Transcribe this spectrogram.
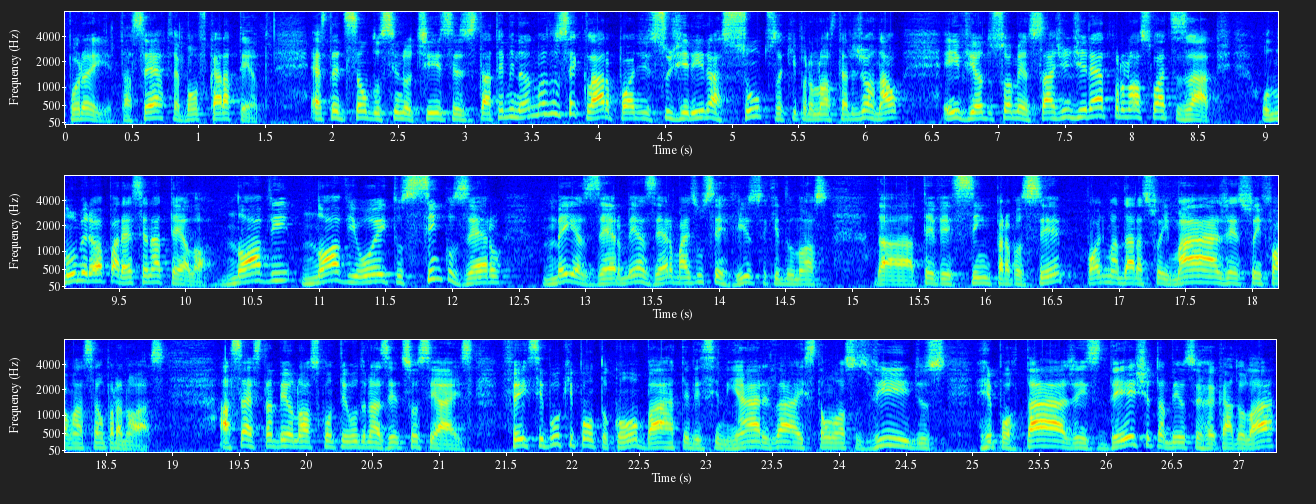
por aí, tá certo? É bom ficar atento. Esta edição do Sim Notícias está terminando, mas você, claro, pode sugerir assuntos aqui para o nosso telejornal, enviando sua mensagem direto para o nosso WhatsApp. O número aparece na tela, ó, 998506060, mais um serviço aqui do nosso da TV Sim para você. Pode mandar a sua imagem, a sua informação para nós. Acesse também o nosso conteúdo nas redes sociais, facebook.com.br lá estão nossos vídeos, reportagens, deixe também o seu recado lá,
